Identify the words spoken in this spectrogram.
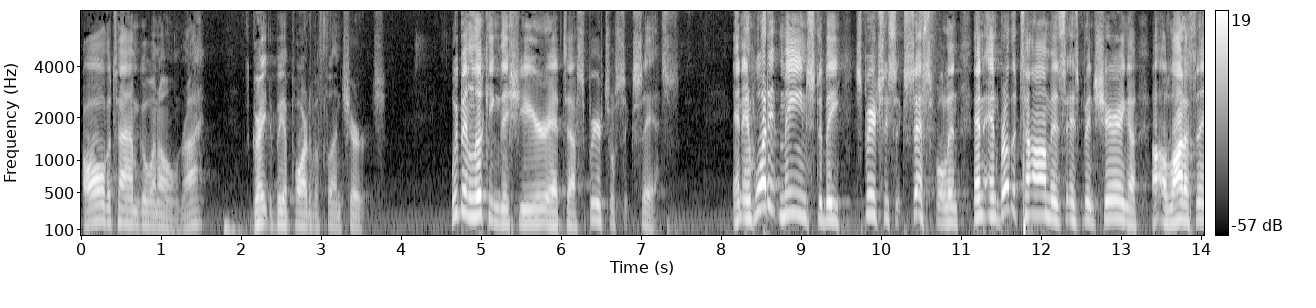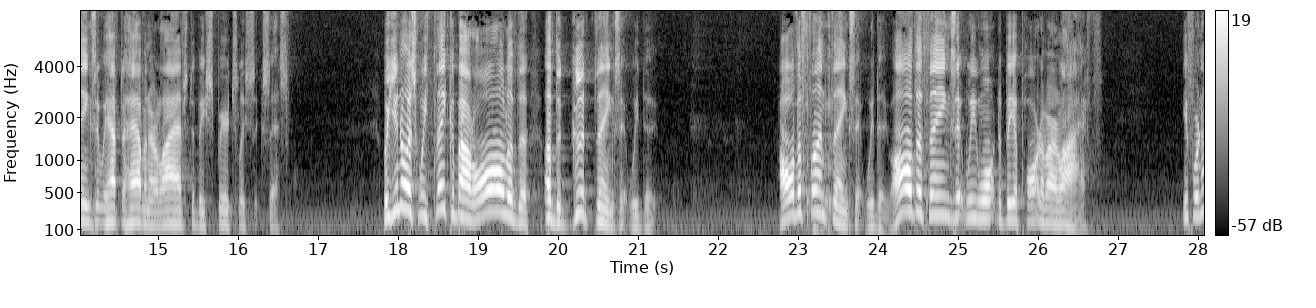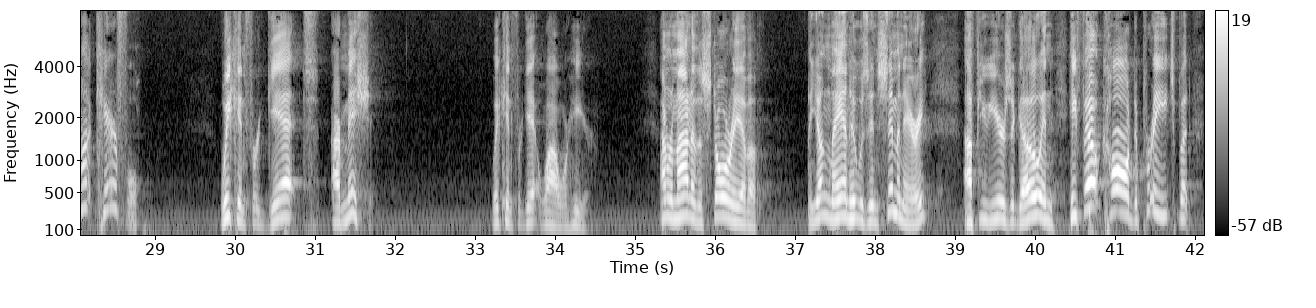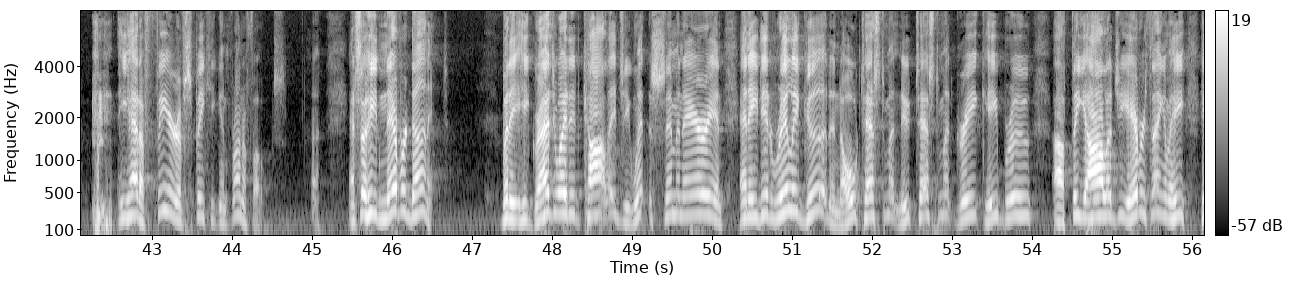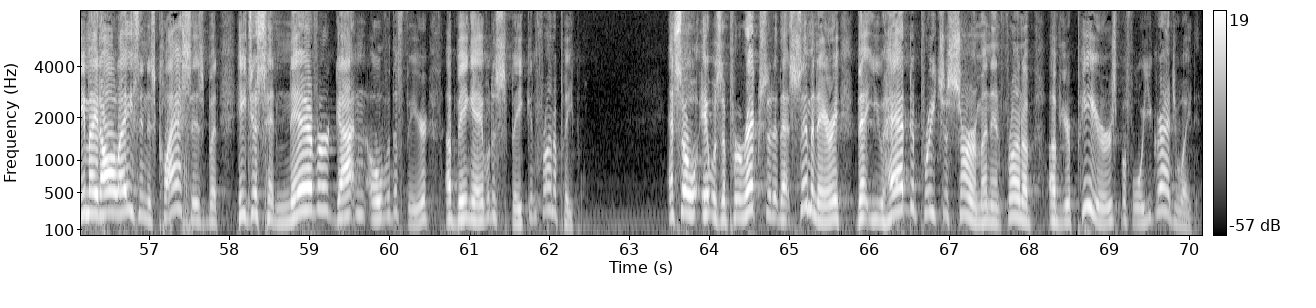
all the time going on, right? It's great to be a part of a fun church. We've been looking this year at uh, spiritual success and, and what it means to be spiritually successful. And, and, and Brother Tom has, has been sharing a, a lot of things that we have to have in our lives to be spiritually successful. But you know, as we think about all of the, of the good things that we do, all the fun things that we do, all the things that we want to be a part of our life, if we're not careful, we can forget our mission. We can forget why we're here. I'm reminded of the story of a, a young man who was in seminary a few years ago, and he felt called to preach, but he had a fear of speaking in front of folks. and so he'd never done it. But he, he graduated college, he went to seminary, and, and he did really good in the Old Testament, New Testament, Greek, Hebrew, uh, theology, everything. I mean, he, he made all A's in his classes, but he just had never gotten over the fear of being able to speak in front of people. And so it was a prerequisite at that seminary that you had to preach a sermon in front of, of your peers before you graduated.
